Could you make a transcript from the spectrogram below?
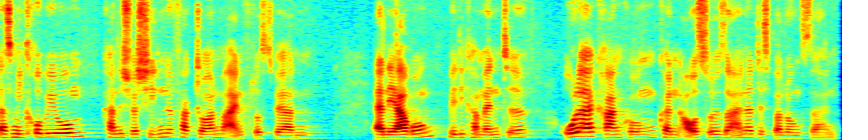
Das Mikrobiom kann durch verschiedene Faktoren beeinflusst werden. Ernährung, Medikamente oder Erkrankungen können Auslöser einer Disbalance sein.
